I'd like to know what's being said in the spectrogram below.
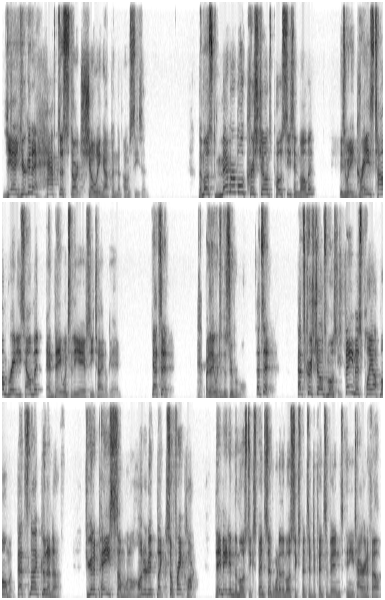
yeah, you're going to have to start showing up in the postseason. The most memorable Chris Jones postseason moment is when he grazed Tom Brady's helmet and they went to the AFC title game. That's it. Or they went to the Super Bowl. That's it. That's Chris Jones' most famous playoff moment. That's not good enough. If you're going to pay someone a hundred, like so, Frank Clark, they made him the most expensive, one of the most expensive defensive ends in the entire NFL.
